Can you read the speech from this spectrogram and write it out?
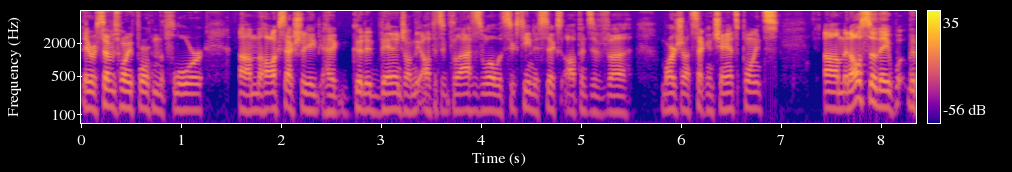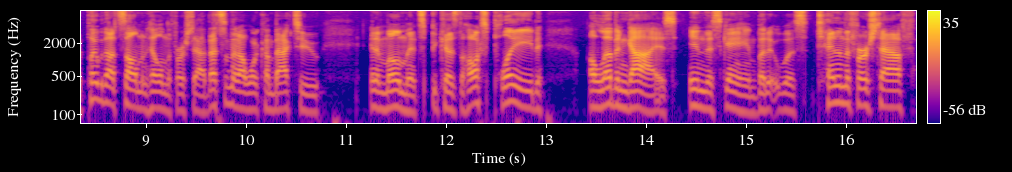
They were 724 from the floor. Um, the Hawks actually had a good advantage on the offensive glass as well with 16 to 6 offensive uh, margin on second chance points. Um, and also, they, they played without Solomon Hill in the first half. That's something I want to come back to in a moment because the Hawks played 11 guys in this game, but it was 10 in the first half,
